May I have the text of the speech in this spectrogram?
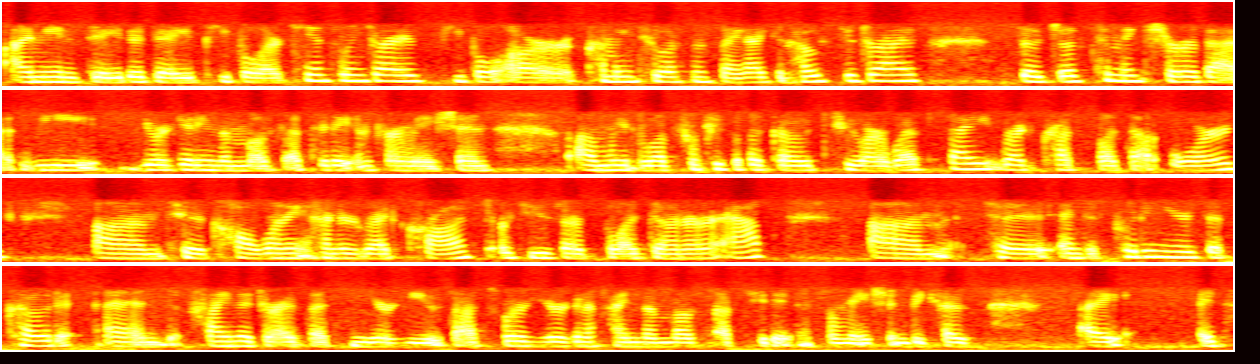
I mean, day to day, people are canceling drives. People are coming to us and saying, "I can host a drive." So just to make sure that we you're getting the most up to date information, um, we'd love for people to go to our website redcrossblood.org, um, to call one eight hundred Red Cross or to use our blood donor app. Um, to and just put in your zip code and find a drive that's near you. That's where you're going to find the most up to date information because I it's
